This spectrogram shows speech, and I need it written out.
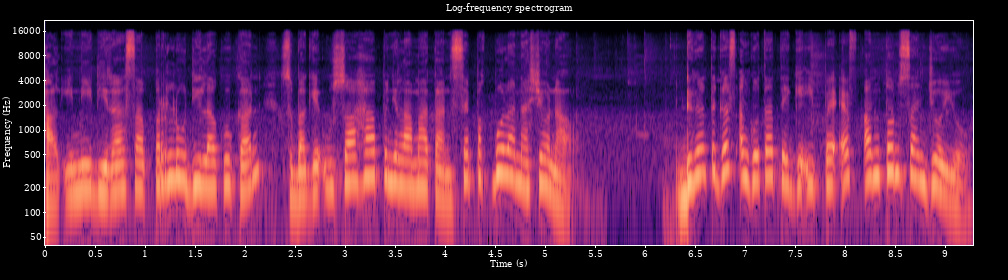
Hal ini dirasa perlu dilakukan sebagai usaha penyelamatan sepak bola nasional. Dengan tegas anggota TGIPF Anton Sanjoyo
